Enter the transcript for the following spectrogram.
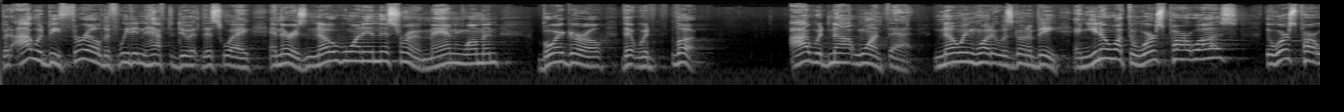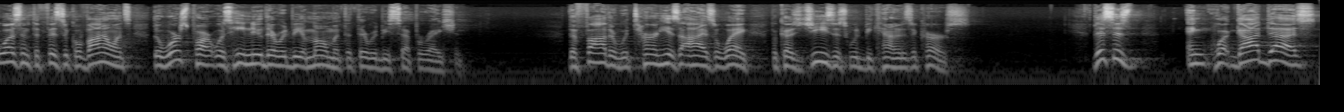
But I would be thrilled if we didn't have to do it this way. And there is no one in this room, man, woman, boy, girl, that would look. I would not want that, knowing what it was going to be. And you know what the worst part was? The worst part wasn't the physical violence. The worst part was he knew there would be a moment that there would be separation. The father would turn his eyes away because Jesus would be counted as a curse. This is, and what God does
